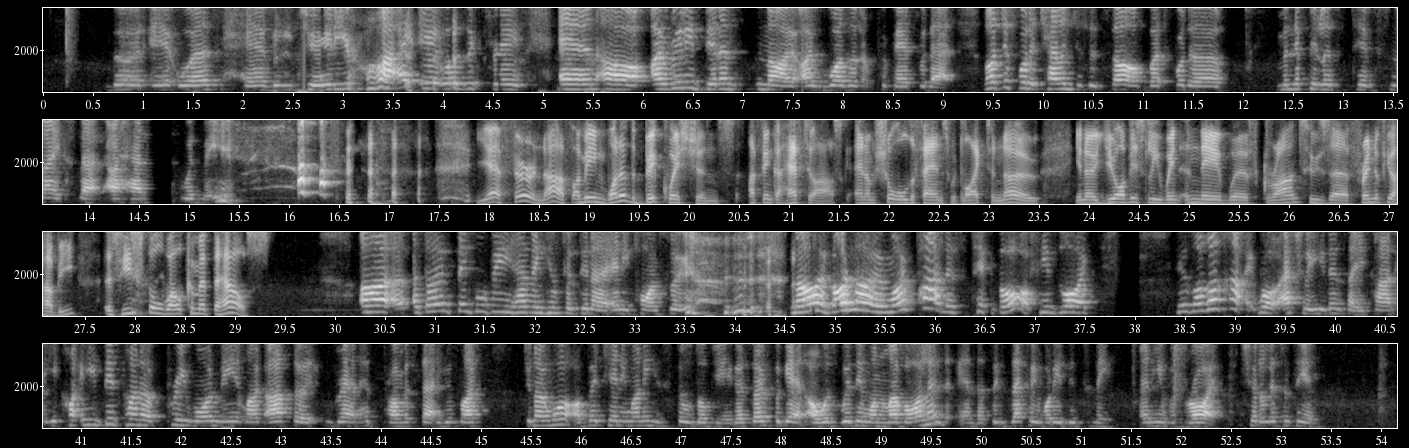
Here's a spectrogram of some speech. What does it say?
Dude, it was heavy duty, right? it was extreme. And uh, I really didn't know, I wasn't prepared for that. Not just for the challenges itself, but for the manipulative snakes that I had with me. yeah, fair enough. I mean, one of the big questions I think I have to ask, and I'm sure all the fans would like to know, you know, you obviously went in there with Grant, who's a friend of your hubby. Is he still welcome at the house? Uh, I don't think we'll be having him for dinner anytime soon. no, God, no. My partner's ticked off. He's like, he's like, I can't. Well, actually, he didn't say he can't. He can't, he did kind of pre-warn me, like after Grant had promised that. He was like, do you know what? I'll bet you any money he's still dodging. He goes, don't forget, I was with him on Love Island, and that's exactly what he did to me. And he was right. Should have listened to him.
